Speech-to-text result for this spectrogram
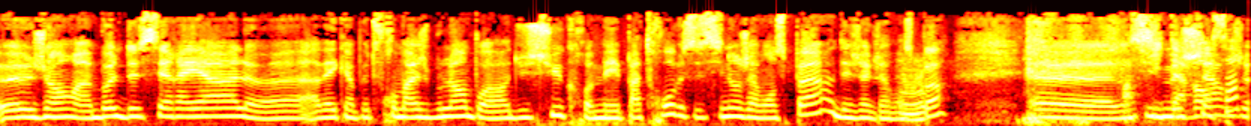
euh, genre un bol de céréales euh, avec un peu de fromage blanc pour avoir du sucre, mais pas trop parce que sinon j'avance pas. Déjà que j'avance Mhm. pas. Euh, Ah, si je me charge, un peu,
